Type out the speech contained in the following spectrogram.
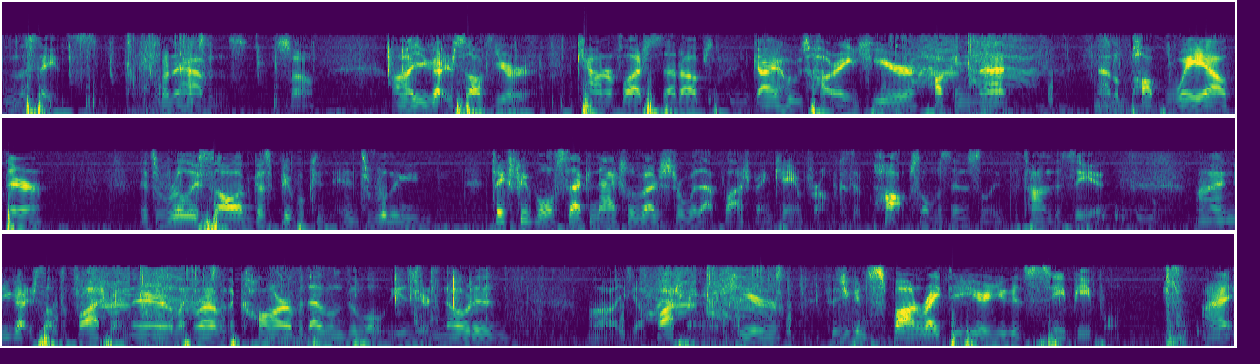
in the states, but it happens. So, uh, you got yourself your counter flash setups. Guy who's right here, hucking that. That'll pop way out there. It's really solid because people can. It's really It takes people a second to actually register where that flashbang came from because it pops almost instantly the time to see it. And you got yourself the flashbang there, like right over the car, but that one's a little easier noted. Uh, you got a flashbang right here because you can spawn right through here. You can see people. Alright,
